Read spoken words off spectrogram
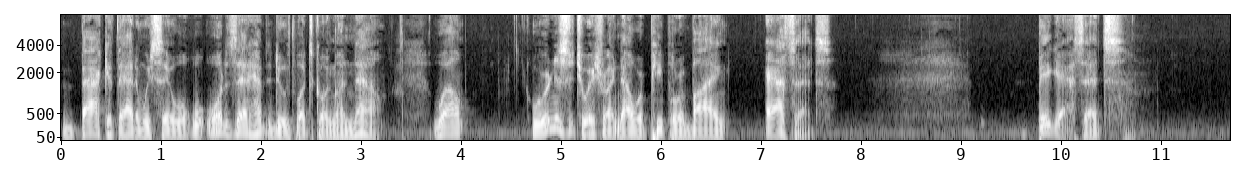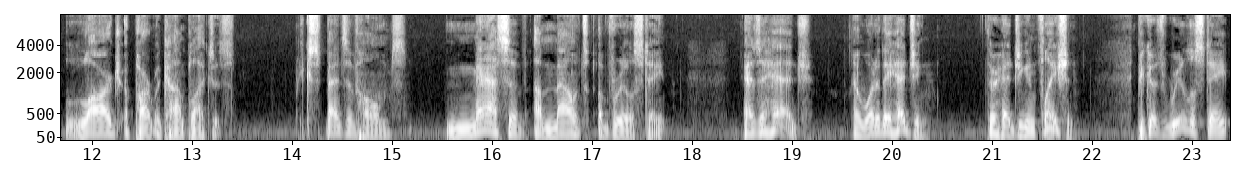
back at that and we say, well, what does that have to do with what's going on now? Well, we're in a situation right now where people are buying assets, big assets, large apartment complexes, expensive homes, massive amounts of real estate as a hedge. And what are they hedging? They're hedging inflation because real estate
